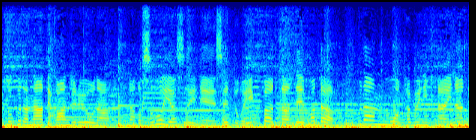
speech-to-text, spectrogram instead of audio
お得だなって感じるようななんかすごい安いねセットがいっぱいあったんでまた普段も食べに行きたいなと思いました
